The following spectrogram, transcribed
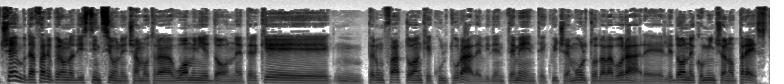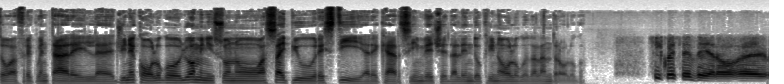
c'è da fare però una distinzione diciamo, tra uomini e donne perché mh, per un fatto anche culturale evidentemente, qui c'è molto da lavorare, le donne cominciano presto a frequentare il ginecologo, gli uomini sono assai più restii a recarsi invece dall'endocrinologo, dall'andrologo. Sì, questo è vero, eh,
